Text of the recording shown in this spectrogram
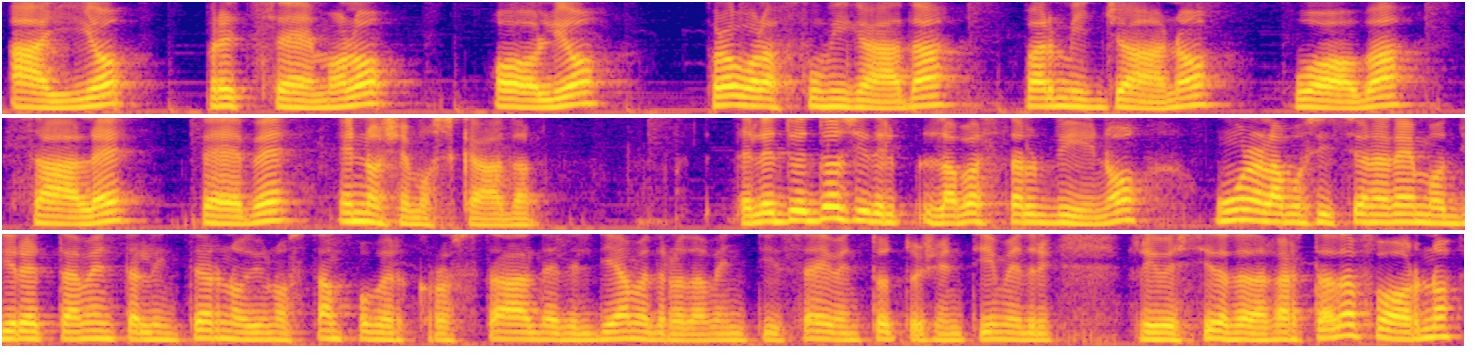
aglio, prezzemolo, olio, provola affumicata, parmigiano, uova, sale, pepe e noce moscata. Delle due dosi della pasta al vino, una la posizioneremo direttamente all'interno di uno stampo per crostate del diametro da 26-28 cm rivestita da carta da forno,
